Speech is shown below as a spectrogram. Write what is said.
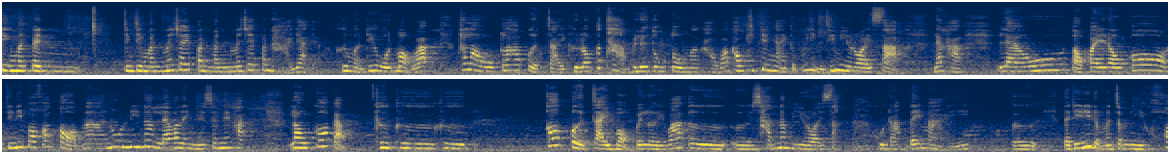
ริงมันเป็นจริง ๆ มันไม่ใช่ปัญมันไม่ใช่ปัญหาใหญ่อะคือเหมือนที่โอ๊ตบอกว่า ถ้าเรากล้าเปิดใจคือเราก็ถามไปเลยตรงๆอะค่ะว่าเขาคิดยังไงกับผู้หญิงที่มีรอยสักนะคะ แล้วต่อไปเราก็ทีนี้พอเขาตอบมานู่นนี่นั่นแล้วอะไรอย่างเงี้ยใช่ไหมคะเราก็แบบคือคือคือก็เปิดใจบอกไปเลยว่า เออเออฉันน่ะมีรอยสักนะ คุณรับได้ไหม เออแต่ทีนี้เดี๋ยวมันจะมีข้อ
